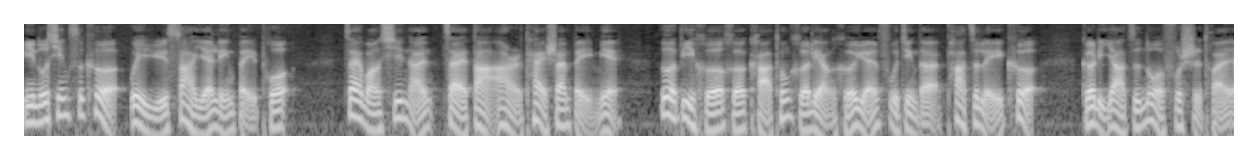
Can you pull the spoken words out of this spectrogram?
米努辛斯克位于萨延岭北坡，再往西南，在大阿尔泰山北面，鄂毕河和卡通河两河源附近的帕兹雷克，格里亚兹诺夫使团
